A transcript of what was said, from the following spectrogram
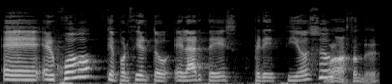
Eh, el juego, que por cierto, el arte es precioso. Bastante, ¿eh?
